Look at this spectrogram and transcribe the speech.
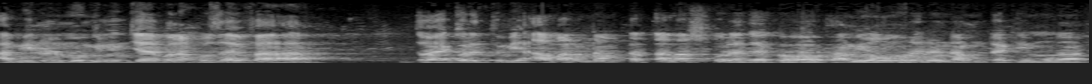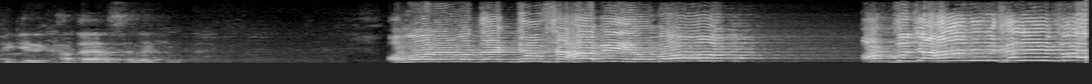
আমিরুল মুমিনিন যায় বলে হোজাইফা দয়া করে তুমি আমার নামটা তালাশ করে দেখো, আমি অমরের নামটা কি মুনাফিকের খাতায় আছে নাকি? অমরের মতো একজন সাহাবী অমর অর্ধজাহানের খালিফা।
